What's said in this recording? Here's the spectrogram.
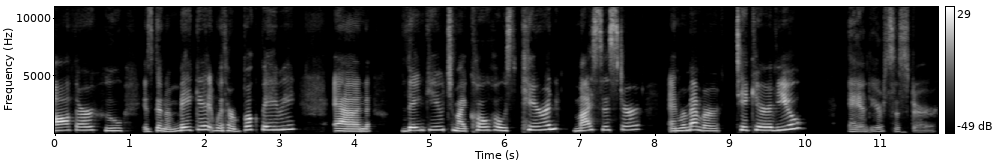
author who is going to make it with her book baby. And thank you to my co host, Karen, my sister. And remember, take care of you and your sister.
